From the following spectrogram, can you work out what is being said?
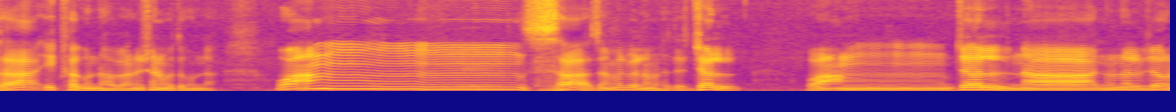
যা ইকফা গুণ হবে অনুসার মতো গুণ ও আং ঝা জামিল বেলাম সাথে জল ও আং জল না নুন আল জল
